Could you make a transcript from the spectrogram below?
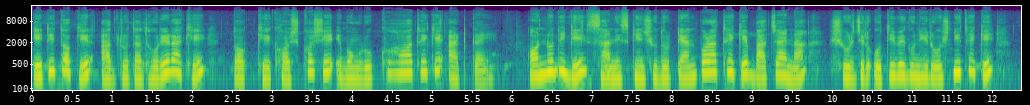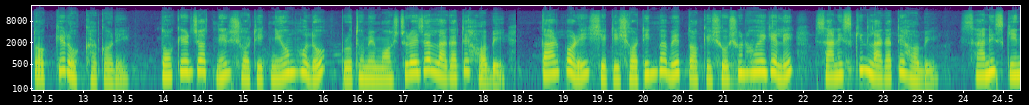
এটি ত্বকের আর্দ্রতা ধরে রাখে, ত্বককে খসখসে এবং রুক্ষ হওয়া থেকে আটকায়। অন্যদিকে, সানস্ক্রিন শুধু ট্যান পড়া থেকে বাঁচায় না, সূর্যের অতিবেগুনি রশ্মি থেকে ত্বককে রক্ষা করে। ত্বকের যত্নের সঠিক নিয়ম হলো প্রথমে ময়শ্চারাইজার লাগাতে হবে। তারপরে সেটি সঠিকভাবে ত্বকে শোষণ হয়ে গেলে সানস্ক্রিন লাগাতে হবে। সানস্ক্রিন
